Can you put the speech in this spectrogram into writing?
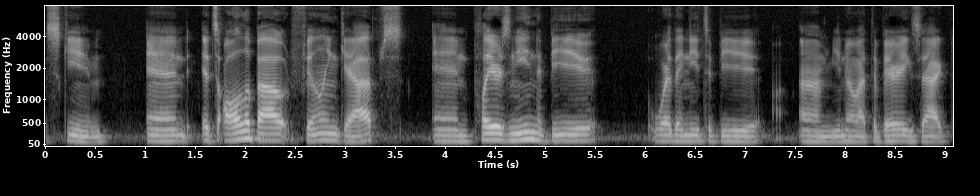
scheme, and it's all about filling gaps and players needing to be where they need to be, um, you know, at the very exact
